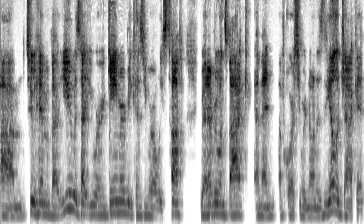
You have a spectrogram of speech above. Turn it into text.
um, to him about you is that you were a gamer because you were always tough, you had everyone's back, and then, of course, you were known as the Yellow Jacket.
